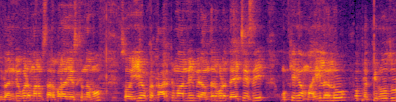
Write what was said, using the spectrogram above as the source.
ఇవన్నీ కూడా మనం సరఫరా చేస్తున్నాము. సో ఈ యొక్క కార్యక్రమాన్ని మీరు అందరూ కూడా దయచేసి ముఖ్యంగా మహిళలు ప్రతిరోజు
